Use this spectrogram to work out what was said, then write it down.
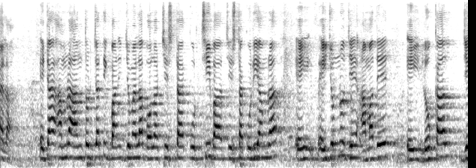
মেলা। এটা আমরা আন্তর্জাতিক বাণিজ্য মেলা বলার চেষ্টা করছি বা চেষ্টা করি আমরা। এই এই জন্য যে আমাদের এই লোকাল যে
